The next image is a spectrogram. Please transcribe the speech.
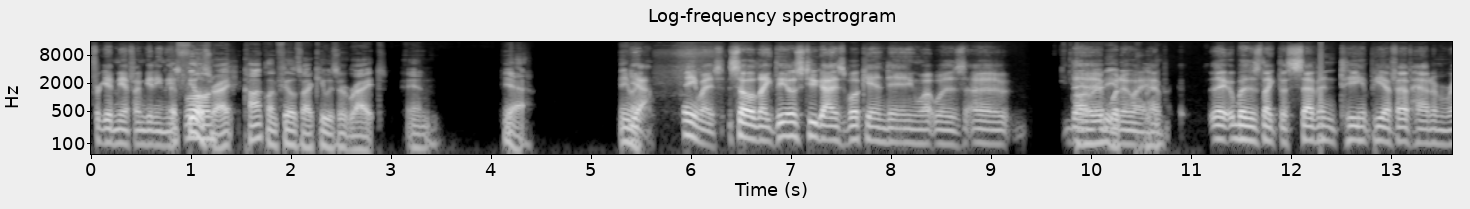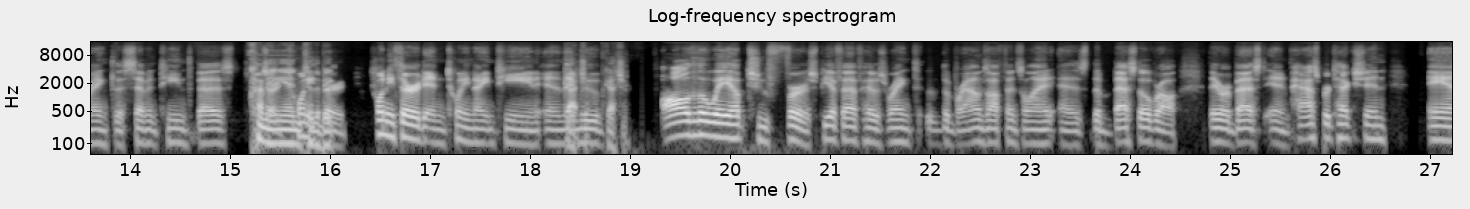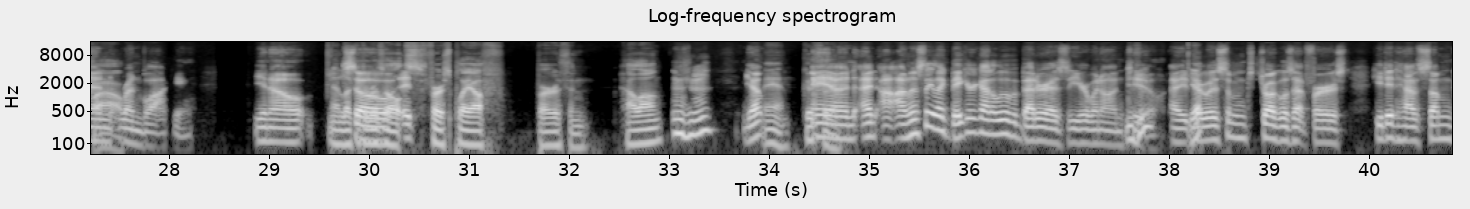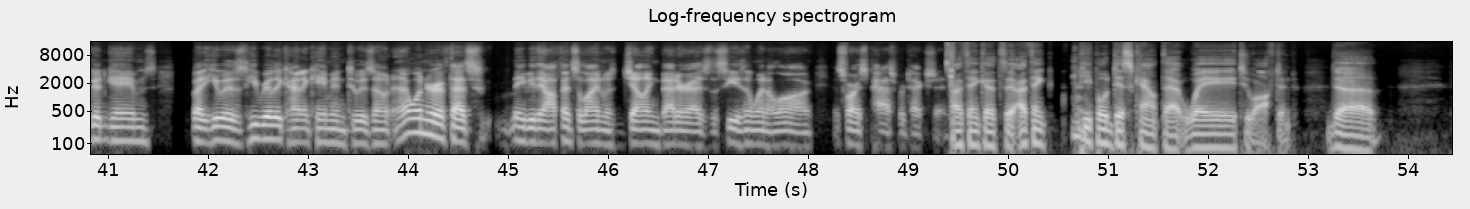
Forgive me if I'm getting these It feels wrong. right. Conklin feels like he was a right. And yeah. Anyway, Yeah. Anyways, so like those two guys bookending what was uh the Already what do I have? It was like the 17th PFF had him ranked the 17th best Coming sorry, into the big- 23rd 23rd in 2019 and they gotcha. moved Gotcha. all the way up to first. PFF has ranked the Browns offensive line as the best overall. They were best in pass protection and Wow. run blocking. You know, And look at the results. First playoff berth and how long? hmm yep. Man, good. And and uh, honestly, like Baker got a little bit better as the year went on Mhm. too. I, There was some struggles at first. He did have some good games, but he was he really kind of came into his own. And I wonder if that's maybe the offensive line was gelling better as the season went along as far as pass protection. I think that's. I think people discount that way too often. The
